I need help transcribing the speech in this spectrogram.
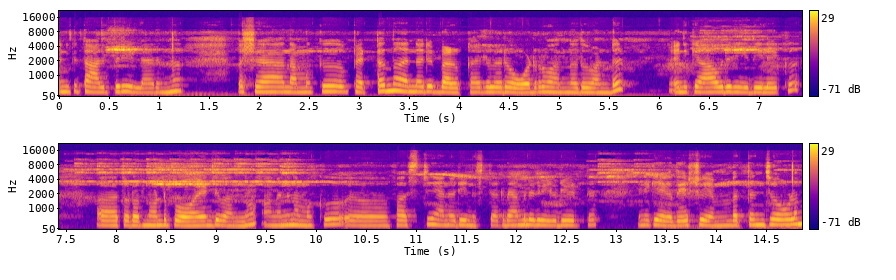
എനിക്ക് താല്പര്യമില്ലായിരുന്നു. പക്ഷേ നമുക്ക് പെട്ടെന്ന് തന്നെ ഒരു ബൾക്കായിട്ടുള്ളൊരു ഓർഡർ വന്നതുകൊണ്ട് എനിക്ക് ആ ഒരു രീതിയിലേക്ക് തുടർന്നുകൊണ്ട് പോകേണ്ടി വന്നു. അങ്ങനെ നമുക്ക് ഫസ്റ്റ് ഞാനൊരു ഇൻസ്റ്റാഗ്രാമിലൊരു വീഡിയോ ഇട്ട് എനിക്ക് ഏകദേശം എൺപത്തഞ്ചോളം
